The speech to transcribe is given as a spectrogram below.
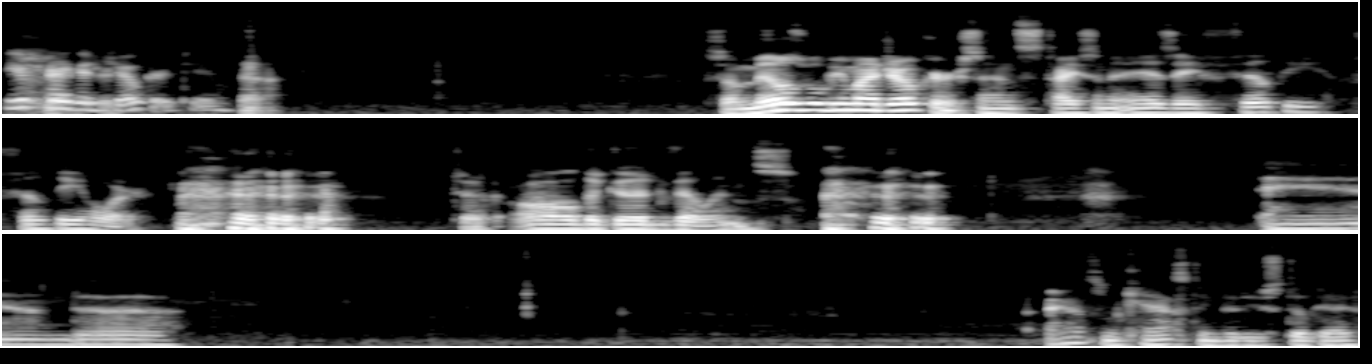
You could play a good Joker too. So Mills will be my Joker since Tyson is a filthy, filthy whore. Took all the good villains. And, uh. I got some casting to do still, guys.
